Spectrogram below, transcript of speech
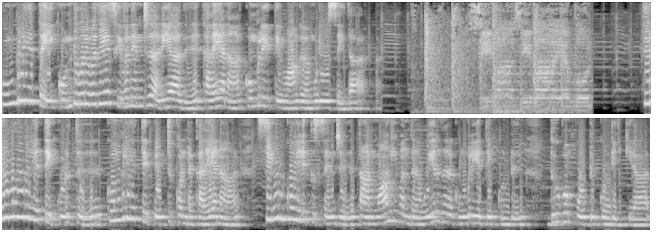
குங்குளியத்தை கொண்டு வருவதே சிவன் என்று அறியாது கலையனார் குங்குலியத்தை வாங்க முடிவு செய்தார். திருமங்கல்யத்தை கொடுத்து குங்குலியத்தை பெற்றுக்கொண்ட கலையனார் சிவன் கோயிலுக்கு சென்று தான் வாங்கி வந்த உயர்தர குங்குலியத்தை கொண்டு தூபம் போட்டுக் கொண்டிருக்கிறார்.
